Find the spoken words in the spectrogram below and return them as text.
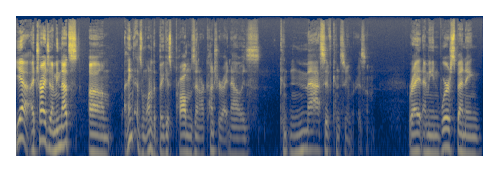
Yeah, I try to. I mean, that's um, I think that's one of the biggest problems in our country right now is con- massive consumerism, right? I mean, we're spending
